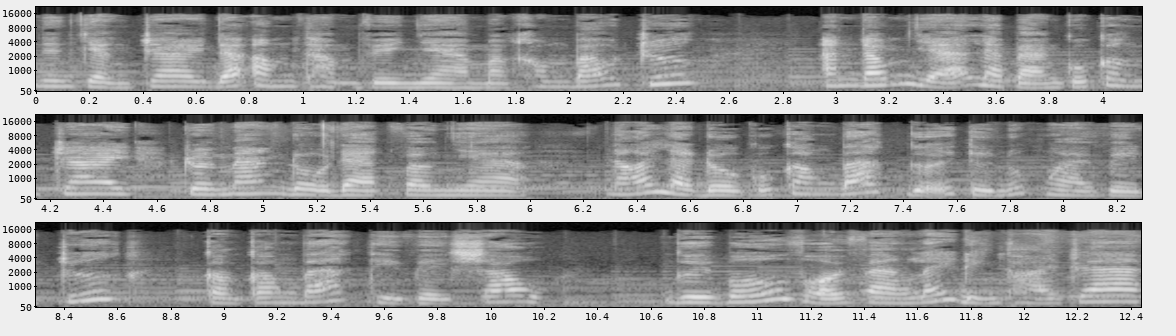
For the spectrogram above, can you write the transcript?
nên chàng trai đã âm thầm về nhà mà không báo trước. Anh đóng giả là bạn của con trai rồi mang đồ đạc vào nhà, nói là đồ của con bác gửi từ nước ngoài về trước, còn con bác thì về sau. Người bố vội vàng lấy điện thoại ra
